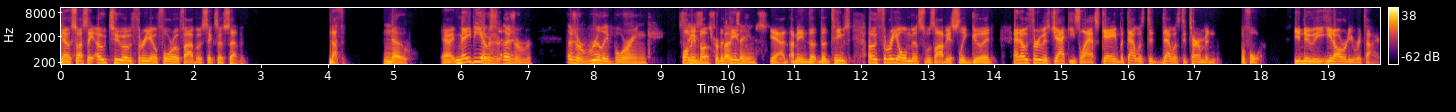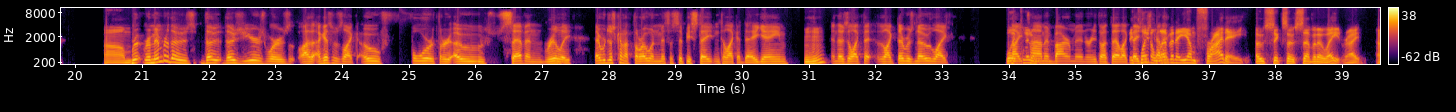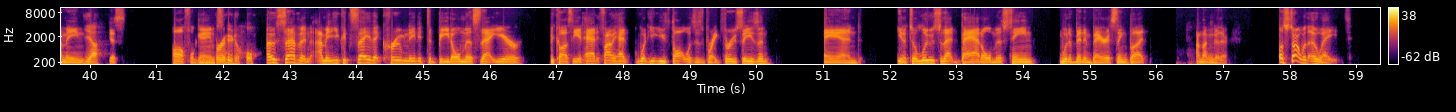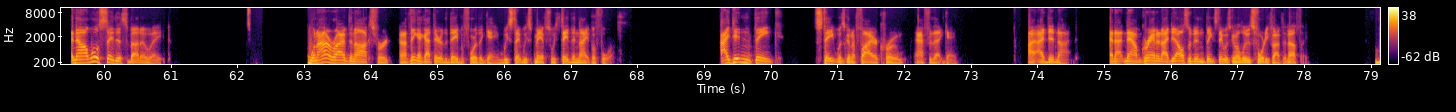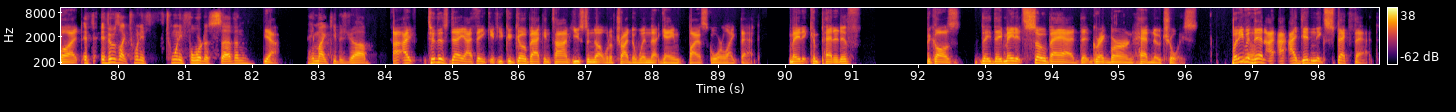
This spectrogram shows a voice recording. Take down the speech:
You know, so I say 02, 03, 04, 05, 06, 07. Nothing. No. Uh, maybe those are, those are those are really boring well, I mean, both, for both teams, teams, Yeah, I mean the the teams. 03 Ole Miss was obviously good, and 03 was Jackie's last game, but that was de- that was determined before. You knew he, had already retired. Um, Re- remember those those those years where I guess it was like 04 through 07, Really, mm-hmm. they were just kind of throwing Mississippi State into like a day game, mm-hmm. and there's like that like there was no like well, nighttime environment or anything like that. Like they, they played 11 a.m. Friday, 06, 07, 08, right? I mean, yeah, just awful games. Brutal. 07, I mean, you could say that Croom needed to beat Ole Miss that year because he had had finally had what he, you thought was his breakthrough season. And, you know, to lose to that bad Ole Miss team would have been embarrassing, but I'm not going to go there. Let's start with 08. And now I will say this about 08 when I arrived in Oxford, and I think I got there the day before the game. We stayed. We we stayed the night before. I didn't think State was going to fire Croom after that game. I, I did not. And I, now, granted, I did also didn't think State was going to lose forty-five to nothing. But if if it was like 20, 24 to seven, yeah, he might keep his job. I, I to this day, I think if you could go back in time, Houston Nutt would have tried to win that game by a score like that, made it competitive because they they made it so bad that Greg Byrne had no choice. But even yeah. then, I, I didn't expect that.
